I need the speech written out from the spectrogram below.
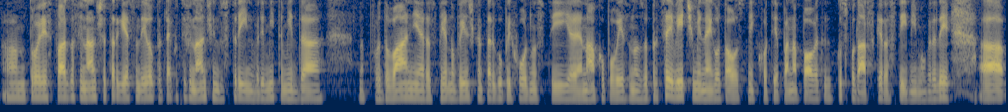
Um, to je res stvar za finančne trge. Jaz sem delal v preteklosti v finančni industriji in verjemite mi, da napovedovanje razmer na obvezniškem trgu v prihodnosti je enako povezano z precej večjimi negotovostmi, kot je pa napoved gospodarske rasti. Mimo grede, uh,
